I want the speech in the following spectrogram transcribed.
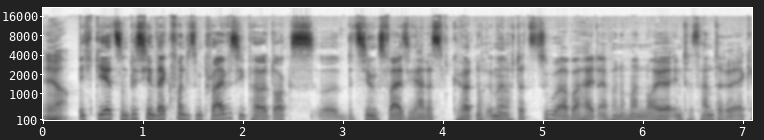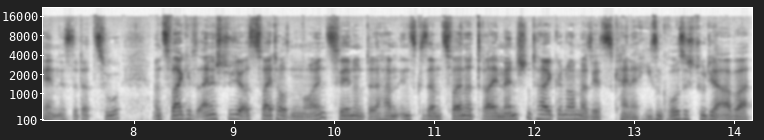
Ja. Ich gehe jetzt ein bisschen weg von diesem Privacy-Paradox, äh, beziehungsweise, ja, das gehört noch immer noch dazu, aber halt einfach nochmal neue, interessantere Erkenntnisse dazu. Und zwar gibt es eine Studie aus 2019 und da haben insgesamt 203 Menschen teilgenommen, also jetzt keine riesengroße Studie, aber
